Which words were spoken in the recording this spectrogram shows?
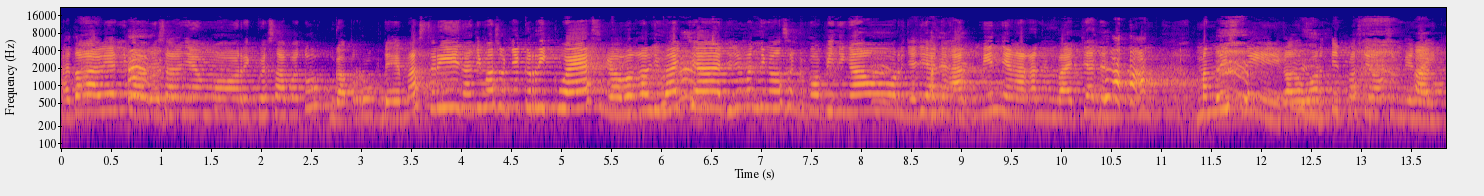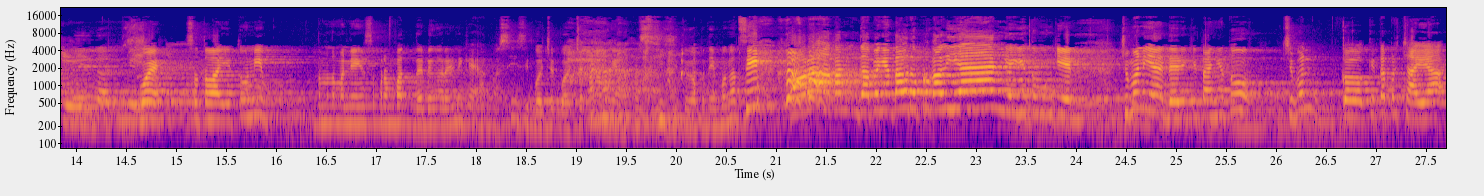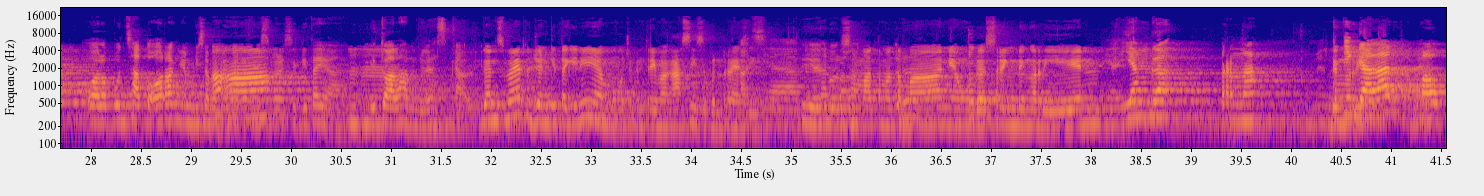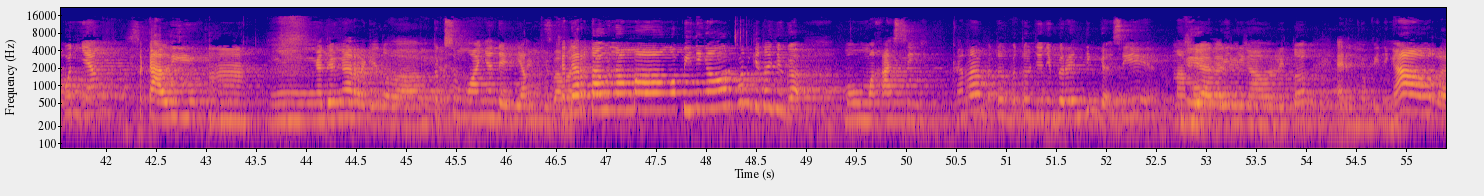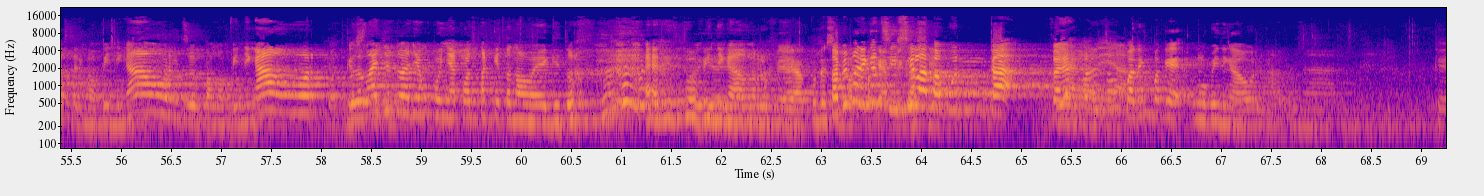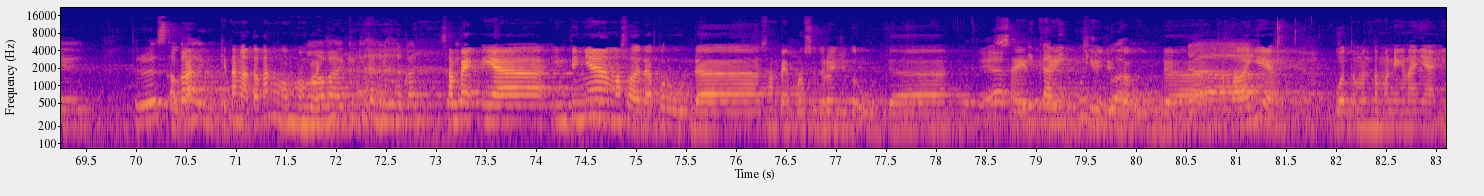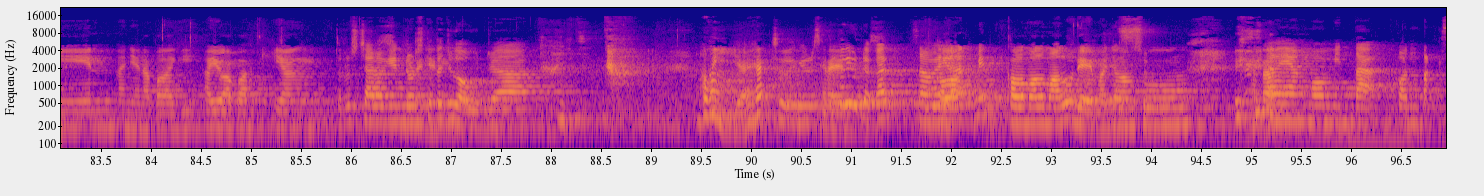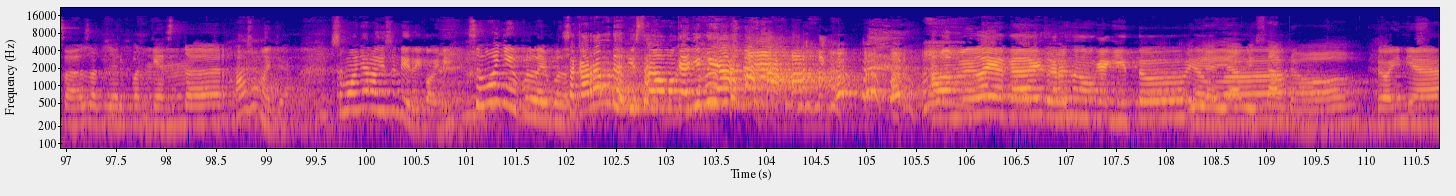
atau kalian kalau misalnya mau request apa tuh nggak perlu DM Lastri. Nanti masuknya ke request nggak bakal dibaca. Jadi mending langsung ke ngopi ini ngawur. Jadi ada admin yang akan membaca dan menulis nih kalau worth it pasti langsung dinaikin. Gue setelah itu nih teman-teman yang seperempat udah denger ini kayak apa sih si kan ngomongin apa sih? Gitu nggak penting banget. Sih orang akan nggak pengen tahu dapur kalian kayak gitu mungkin. Cuman ya dari kitanya tuh cuman kalau kita percaya walaupun satu orang yang bisa mendengar Ah, ah. inspirasi kita ya itu alhamdulillah sekali. Dan sebenarnya tujuan kita gini ya mau ngucapin terima kasih sebenarnya sih. Ya Iya, banget. sama teman-teman yang udah sering dengerin. Ya, yang nggak pernah Dengerin. ketinggalan maupun yang sekali Mm. ngedengar gitu loh untuk semuanya deh yang Thank sekedar tahu nama ngopini ngawur pun kita juga mau makasih karena betul-betul jadi branding gak sih nama Iya, ngopini tadi. ngawur itu Erin ngopini ngawur, Lestari ngopini ngawur, Zulfa ngopini ngawur belum aja tuh ada yang punya kontak kita namanya gitu Erin ngopini ngawur Ya, aku udah Tapi sempat paling kan Sisil ataupun Kak kayak Iya, kemarin tuh iya. paling pakai ngopi di ngawur. Benar. Oke. Terus Tuh apa? kan, kita nggak tahu kan ngomong Mau apa lagi. lagi kita bingung kan? Sampai ya intinya masalah dapur udah, sampai prosedurnya juga udah. Ya, Say lika-liku thank you juga juga, udah. udah. Apalagi ya? Buat teman-teman yang nanyain, nanyain apa lagi? Ayo apa? Yang Terus cara endorse kita juga udah. Oh iya ya. Kita Keren. tadi udah kan? Sama admin Kalau malu-malu DM aja langsung. Kita yang mau minta kontak salah satu dari podcaster Langsung aja. Semuanya lagi sendiri kok ini. semuanya boleh boleh Sekarang udah bisa ngomong kayak gitu ya. Alhamdulillah ya guys, sekarang bisa ngomong kayak gitu. Ya Iya iya bisa dong. Doain ya.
